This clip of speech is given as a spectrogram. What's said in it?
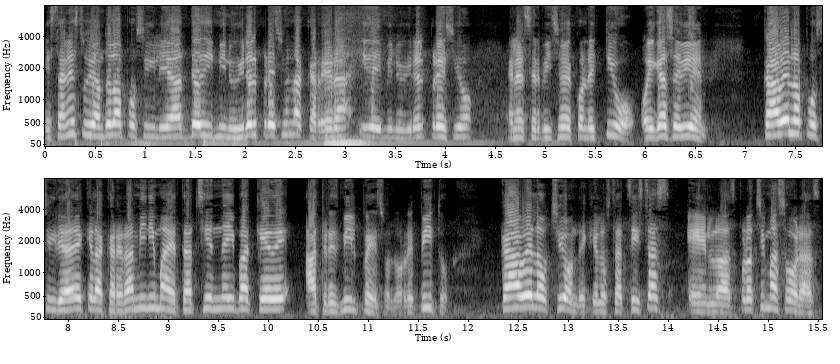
están estudiando la posibilidad de disminuir el precio en la carrera y de disminuir el precio en el servicio de colectivo. Óigase bien, cabe la posibilidad de que la carrera mínima de taxi en Neiva quede a 3 mil pesos, lo repito. Cabe la opción de que los taxistas en las próximas horas,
